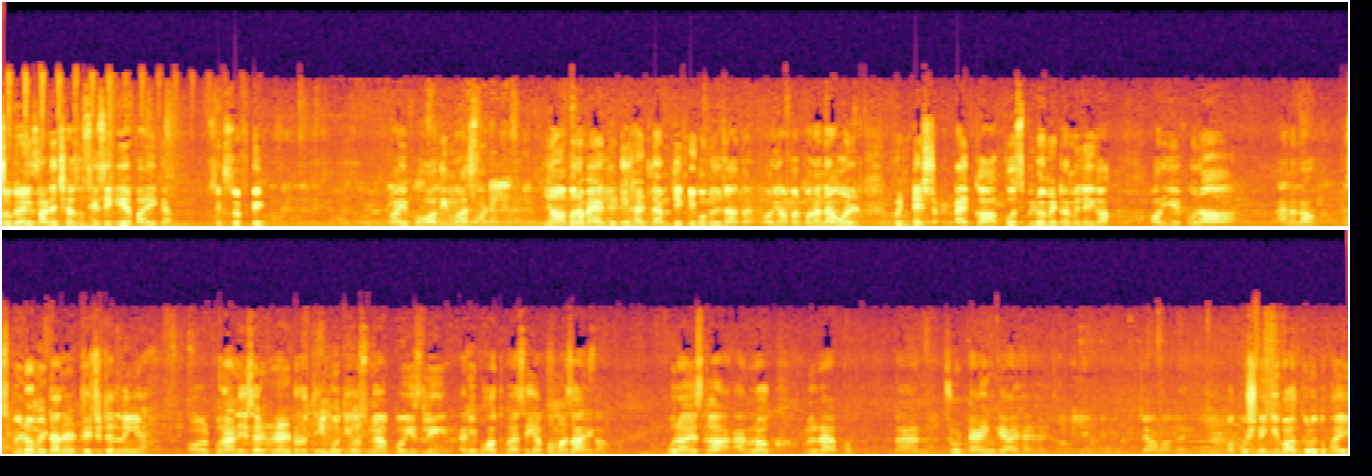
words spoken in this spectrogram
सो गई साढ़े छः सौ सी की है बाइक है सिक्स फिफ्टी भाई बहुत ही मस्त। यहाँ पर हमें एलईडी हेडलैम्प देखने को मिल जाता है और यहाँ पर पुराना ओल्ड विंटेज टाइप का आपको स्पीडोमीटर मिलेगा। और ये पूरा एनालॉग स्पीडोमीटर है डिजिटल नहीं है। और पुरानी जैसे रेट्रो थीम होती है उसमें आपको ईजिली यानी बहुत वैसे ही आपको मज़ा आएगा। पूरा इसका एनालॉग मिल रहा है आपको। दैन जो टैंक है, है, है क्या बात है। और कुशनिंग की बात करो तो भाई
